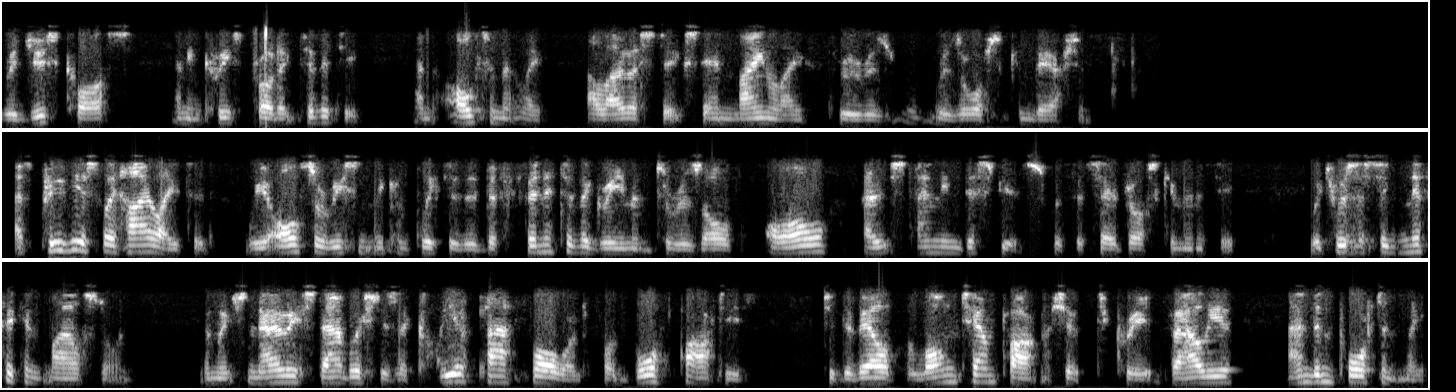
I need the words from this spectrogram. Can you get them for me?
reduce costs, and increase productivity, and ultimately allow us to extend mine life through resource conversion. As previously highlighted, we also recently completed a definitive agreement to resolve all outstanding disputes with the Cedros community, which was a significant milestone and which now establishes a clear path forward for both parties to develop a long-term partnership to create value and importantly,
